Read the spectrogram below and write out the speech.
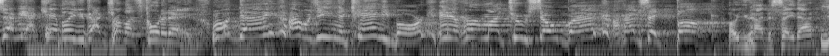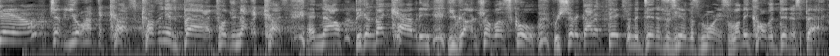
Jeffy, I can't believe you got in trouble at school today. Well, Daddy, I was eating a candy bar and it hurt my tooth so bad I had to say fuck. Oh, you had to say that? Yeah. Jeffy, you don't have to cuss. Cussing is bad. I told you not to cuss. And now, because of that cavity, you got in trouble at school. We should have got it fixed when the dentist was here this morning, so let me call the dentist back.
